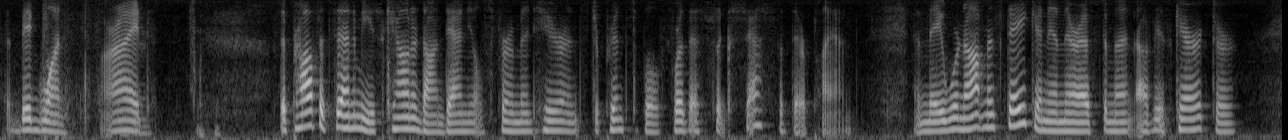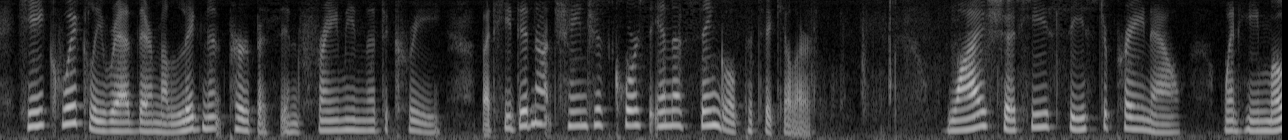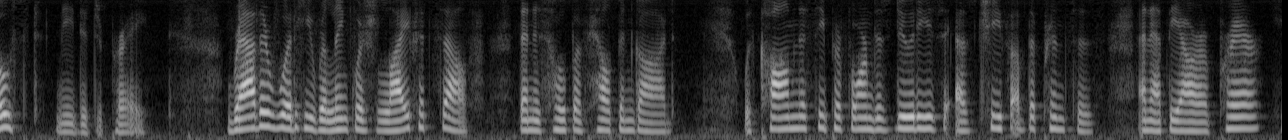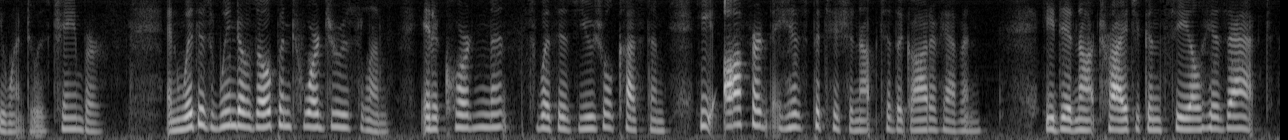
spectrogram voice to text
the big one. All right. Mm-hmm. The prophet's enemies counted on Daniel's firm adherence to principle for the success of their plan, and they were not mistaken in their estimate of his character. He quickly read their malignant purpose in framing the decree, but he did not change his course in a single particular. Why should he cease to pray now when he most needed to pray? Rather would he relinquish life itself than his hope of help in God. With calmness he performed his duties as chief of the princes, and at the hour of prayer he went to his chamber. And with his windows open toward Jerusalem, in accordance with his usual custom, he offered his petition up to the God of heaven. He did not try to conceal his act.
